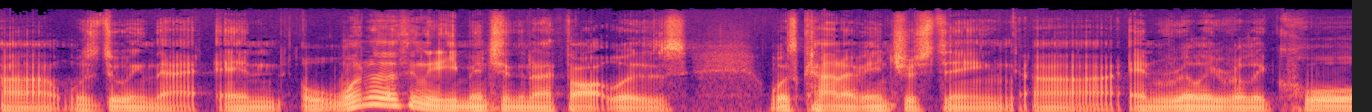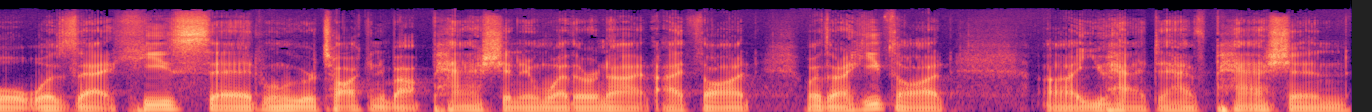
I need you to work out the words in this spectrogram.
uh, was doing that. And one other thing that he mentioned that I thought was was kind of interesting uh, and really really cool was that he said when we were talking about passion and whether or not I thought whether he thought uh, you had to have passion.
